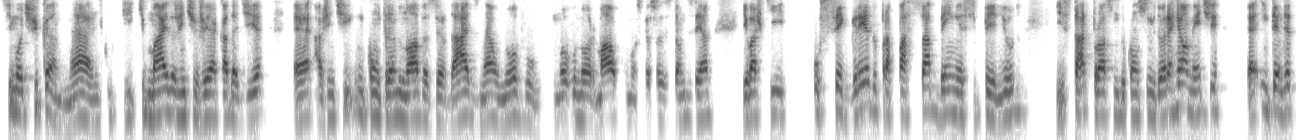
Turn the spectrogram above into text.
se modificando. Né? O que, mais a gente vê a cada dia é a gente encontrando novas verdades, né? o novo, novo normal, como as pessoas estão dizendo. E eu acho que o segredo para passar bem esse período e estar próximo do consumidor é realmente é, entender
